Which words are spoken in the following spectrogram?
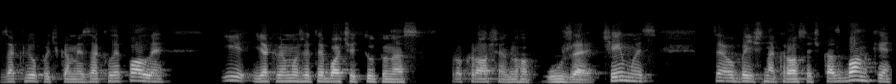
закльопочками, заклепали. І, як ви можете бачити, тут у нас прокрашено уже чимось. Це обична красочка з банки.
